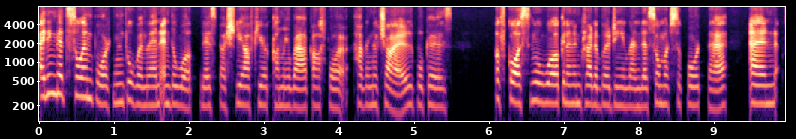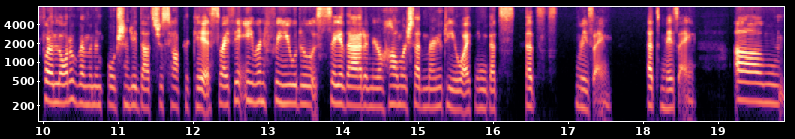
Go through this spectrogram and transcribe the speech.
I think that's so important for women in the workplace, especially after you're coming back after having a child, because of course you work in an incredible team and there's so much support there. And for a lot of women, unfortunately, that's just not the case. So I think even for you to say that and you know how much that meant to you, I think that's that's amazing. That's amazing. Um,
